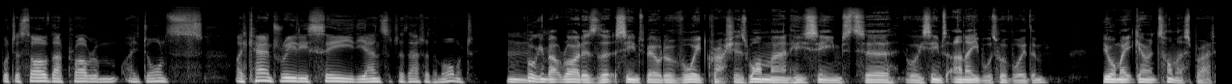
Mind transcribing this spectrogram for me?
but to solve that problem, I don't, I can't really see the answer to that at the moment. Mm. Talking about riders that seem to be able to avoid crashes, one man who seems to, well, he seems unable to avoid them your mate Geraint Thomas, Brad?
